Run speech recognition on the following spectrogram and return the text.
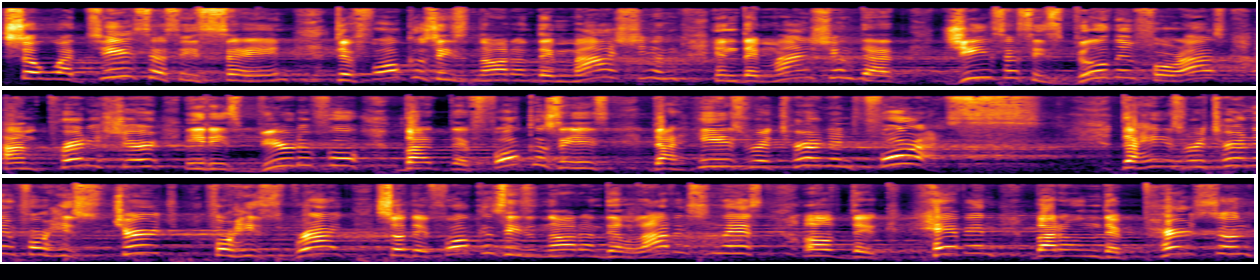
So what Jesus is saying, the focus is not on the mansion and the mansion that Jesus is building for us. I'm pretty sure it is beautiful, but the focus is that he is returning for us. That he's returning for his church, for his bride. So the focus is not on the lavishness of the heaven, but on the person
